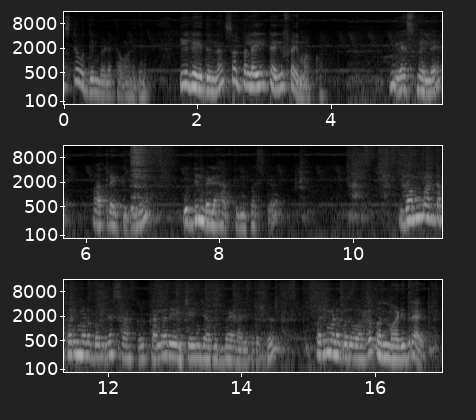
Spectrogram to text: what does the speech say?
ಅಷ್ಟೇ ಉದ್ದಿನಬೇಳೆ ತೊಗೊಂಡಿದ್ದೀನಿ ಈಗ ಇದನ್ನು ಸ್ವಲ್ಪ ಲೈಟಾಗಿ ಫ್ರೈ ಮಾಡ್ಕೊಳ್ಳಿ. ಗ್ಯಾಸ್ ಮೇಲೆ ಪಾತ್ರೆ ಇಟ್ಟಿದ್ದೀನಿ. ಉದ್ದಿನಬೇಳೆ ಹಾಕ್ತೀನಿ ಫಸ್ಟ್ ಗಮ್ ಅಂತ ಪರಿಮಳ ಬಂದರೆ ಸಾಕು. ಕಲರ್ ಏನು ಚೇಂಜ್ ಆಗೋದು ಬೇಡ ಇದರದ್ದು. ಪರಿಮಳ ಬರುವಾಗ ಬಂದ್ ಮಾಡಿದರೆ ಆಯಿತು.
